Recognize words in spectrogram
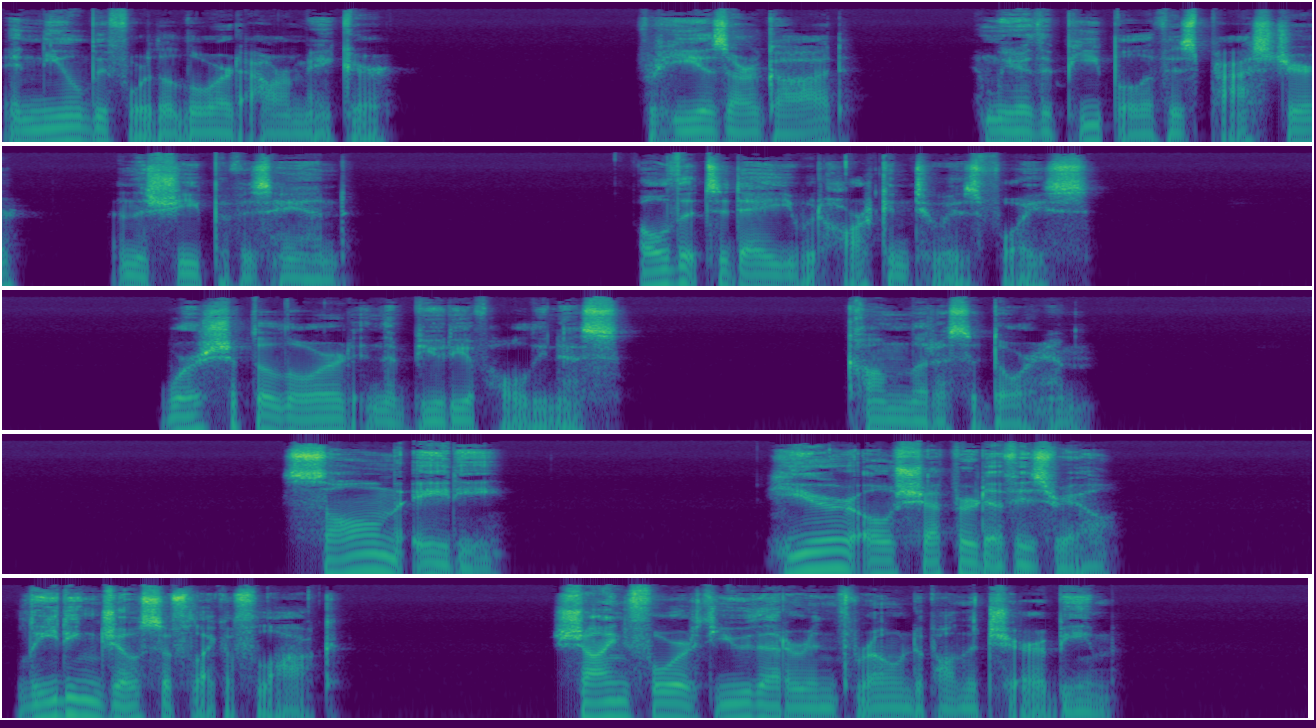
and kneel before the Lord our Maker. For he is our God, and we are the people of his pasture and the sheep of his hand. Oh, that today you would hearken to his voice. Worship the Lord in the beauty of holiness. Come, let us adore him. Psalm 80 Hear, O shepherd of Israel, leading Joseph like a flock Shine forth, you that are enthroned upon the cherubim.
